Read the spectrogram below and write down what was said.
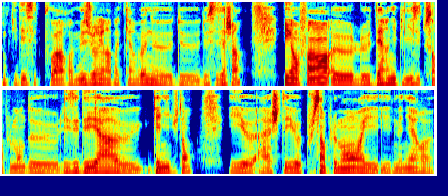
Donc l'idée c'est de pouvoir mesurer l'impact carbone de, de ces achats. Et enfin, le dernier pilier c'est tout simplement de les aider à gagner du temps et à acheter plus simplement et de manière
